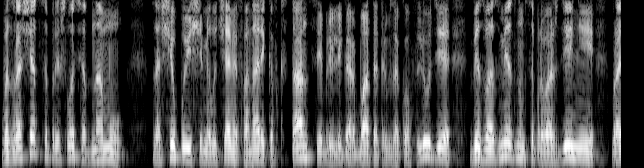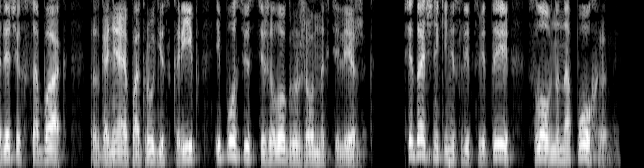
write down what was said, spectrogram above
Возвращаться пришлось одному. За щупающими лучами фонариков к станции брели горбатые от рюкзаков люди в безвозмездном сопровождении бродячих собак, разгоняя по округе скрип и посвист тяжело груженных тележек. Все дачники несли цветы, словно на похороны.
